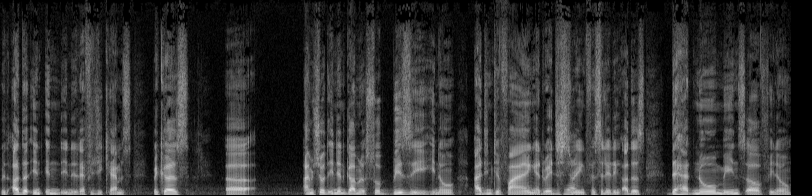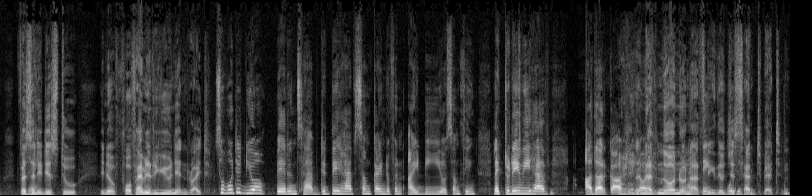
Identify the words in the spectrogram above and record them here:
with other in in, in the refugee camps because. Uh, I'm sure the Indian government was so busy, you know, identifying and registering, facilitating others. They had no means of, you know, facilities to, you know, for family reunion, right? So what did your parents have? Did they have some kind of an ID or something? Like today we have Aadhaar card. And No, noth- no, no, nothing. They Was just have Tibetan.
